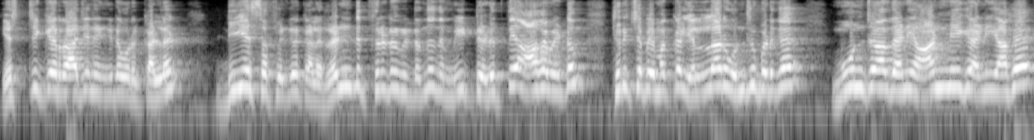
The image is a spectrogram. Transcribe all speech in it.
எஸ்டிகே ராஜன் என்கிட்ட ஒரு கள்ளன் டிஎஸ்எஃப் என்கிற கள்ளன். ரெண்டு திருடர்கிட்ட இருந்து இந்த மீட்டு எடுத்தே ஆக வேண்டும். திருச்சபை மக்கள் எல்லாரும் ஒன்றுபடுங்க. மூன்றாவது அணி ஆன்மீக அணியாக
